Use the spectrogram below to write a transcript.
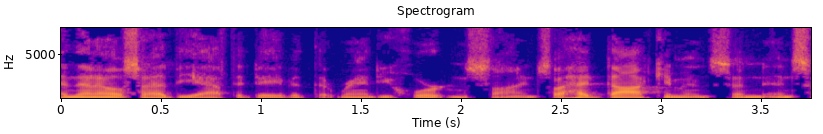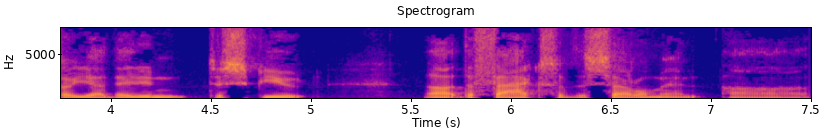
And then I also had the affidavit that Randy Horton signed. So I had documents, and and so yeah, they didn't dispute uh, the facts of the settlement uh,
